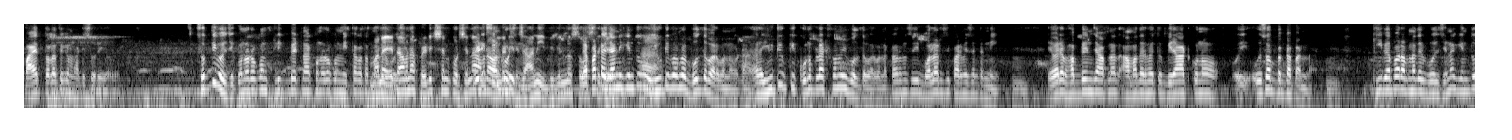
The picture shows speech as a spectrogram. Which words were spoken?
পায়ের তলা থেকে মাটি সরে যাবে। সত্যি বলছি কোনো রকম ক্লিক বেট না কোনো রকম মিথ্যা কথা মানে এটা আমরা প্রেডিকশন করছি না আমরা অলরেডি জানি বিভিন্ন সোর্স ব্যাপারটা জানি কিন্তু হ্যাঁ। ইউটিউব আমরা বলতে পারব না ওটা। হ্যাঁ। আর ইউটিউব কি কোনো প্ল্যাটফর্মেই বলতে পারব না কারণ সেই বলার সেই পারমিশনটা নেই। এবারে ভাববেন যে আপনার আমাদের হয়তো বিরাট কোনো ওই ওইসব ব্যাপার না। কি ব্যাপার আপনাদের বলছি না কিন্তু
